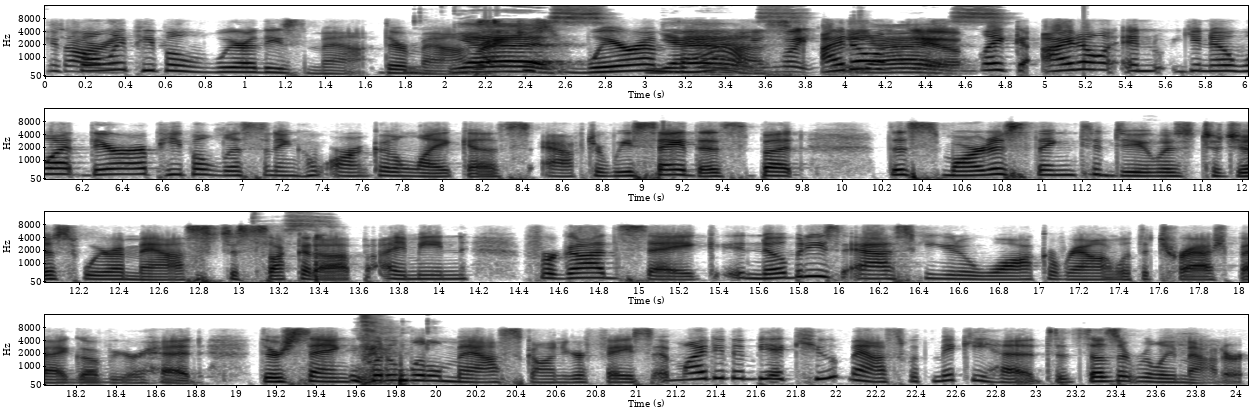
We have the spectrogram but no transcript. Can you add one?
If Sorry. only people wear these ma- their masks. Yes. Just wear a Yes. mask. What I don't Yes. like I don't and you know what? There are people listening who aren't going to like us after we say this, but the smartest thing to do is to just wear a mask, to suck it up. I mean, for God's sake, nobody's asking you to walk around with a trash bag over your head. They're saying put a little mask on your face. It might even be a cute mask with Mickey heads. It doesn't really matter.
